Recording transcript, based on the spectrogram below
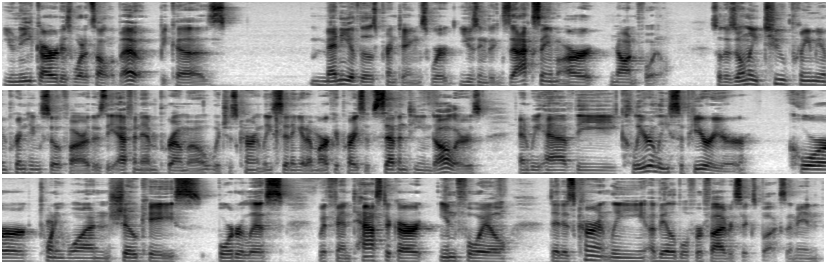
unique art is what it's all about because many of those printings were using the exact same art non-foil. So there's only two premium printings so far. There's the F&M promo, which is currently sitting at a market price of $17, and we have the clearly superior Core 21 Showcase Borderless with fantastic art in foil that is currently available for five or six bucks. I mean,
